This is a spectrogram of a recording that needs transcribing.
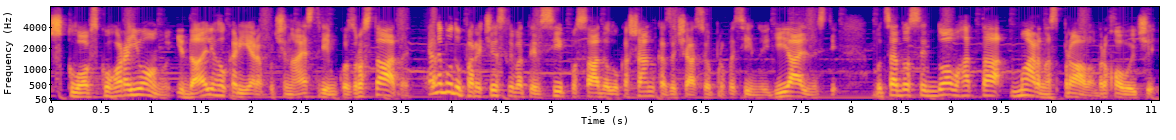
Шкловського району, і далі його кар'єра починає стрімко зростати. Я не буду перечислювати всі посади Лукашенка за час його професійної діяльності, бо це досить довга та марна справа, враховуючи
